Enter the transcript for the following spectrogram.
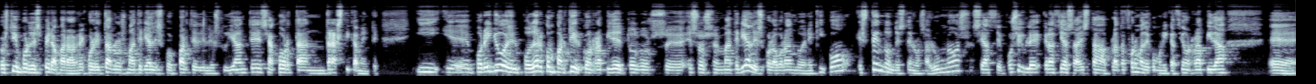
los tiempos de espera para recolectar los materiales por parte del estudiante se acortan drásticamente y eh, por ello el poder compartir con rapidez todos eh, esos materiales colaborando en equipo, estén donde estén los alumnos, se hace posible gracias a esta plataforma de comunicación rápida eh,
